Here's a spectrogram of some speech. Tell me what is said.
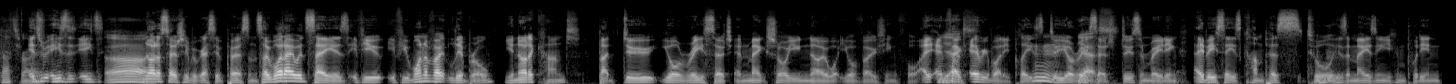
that's right. It's, he's he's not a socially progressive person. So what I would say is, if you if you want to vote liberal, you're not a cunt, but do your research and make sure you know what you're voting for. In Yes. fact, everybody, please do mm, your Yes. research, do some reading. ABC's Compass tool mm-hmm. is amazing. You can put in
